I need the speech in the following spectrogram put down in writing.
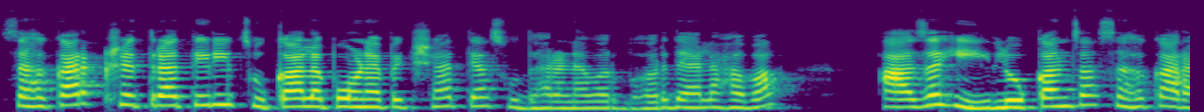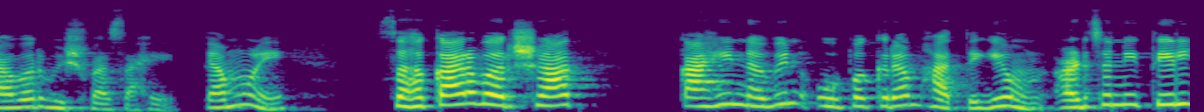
सहकार क्षेत्रातील चुका लपवण्यापेक्षा त्या सुधारण्यावर भर द्यायला हवा. आजही लोकांचा सहकारावर विश्वास आहे. त्यामुळे सहकार वर्षात काही नवीन उपक्रम हाती घेऊन अडचणीतील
